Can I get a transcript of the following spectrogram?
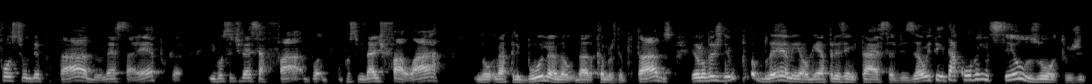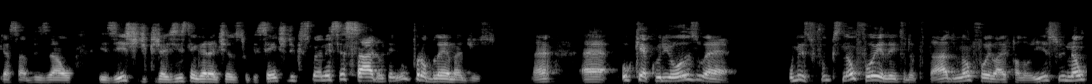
fosse um deputado nessa época e você tivesse a, a possibilidade de falar no, na tribuna no, da Câmara dos Deputados, eu não vejo nenhum problema em alguém apresentar essa visão e tentar convencer os outros de que essa visão existe, de que já existem garantias o suficiente, de que isso não é necessário, não tem nenhum problema disso. Né? É, o que é curioso é ministro Fux não foi eleito deputado, não foi lá e falou isso, e não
